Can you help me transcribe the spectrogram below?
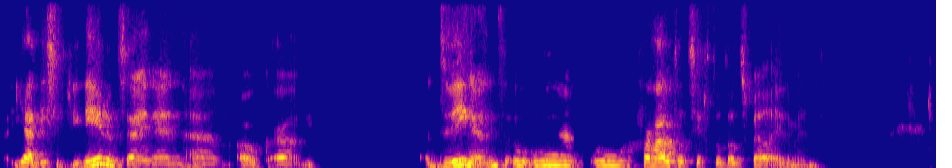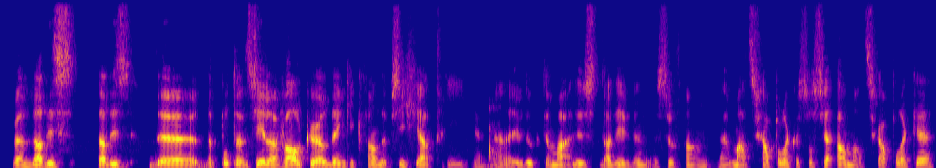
ja, disciplinerend zijn en um, ook um, dwingend. Hoe, hoe, hoe, verhoudt dat zich tot dat spelelement? Wel, dat is, dat is de, de potentiële valkuil, denk ik, van de psychiatrie. Hè. En dat heeft, ook te dus dat heeft een soort van eh, maatschappelijke, sociaal-maatschappelijke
